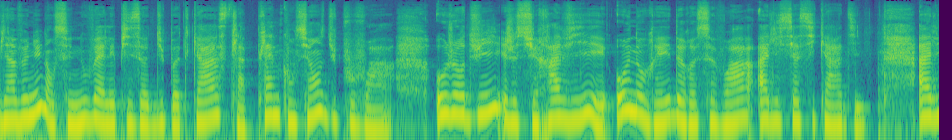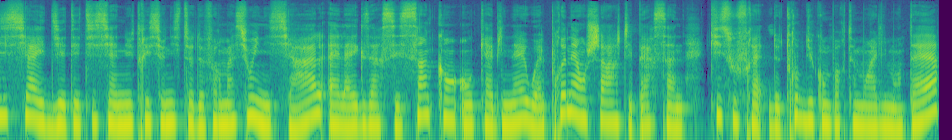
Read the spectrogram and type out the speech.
Bienvenue dans ce nouvel épisode du podcast La pleine conscience du pouvoir. Aujourd'hui, je suis ravie et honorée de recevoir Alicia Sicardi. Alicia est diététicienne nutritionniste de formation initiale. Elle a exercé 5 ans en cabinet où elle prenait en charge des personnes qui souffraient de troubles du comportement alimentaire.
